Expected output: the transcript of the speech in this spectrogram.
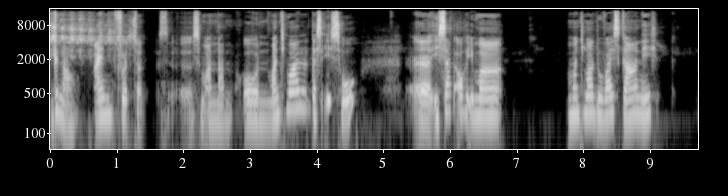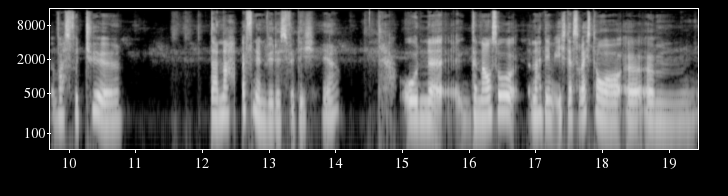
Genau, ein führt zu, zum anderen. Und manchmal, das ist so, äh, ich sag auch immer, manchmal du weißt gar nicht, was für Tür danach öffnen würdest für dich, ja. Und äh, genauso, nachdem ich das Restaurant, äh, ähm,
